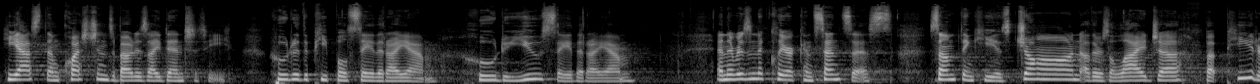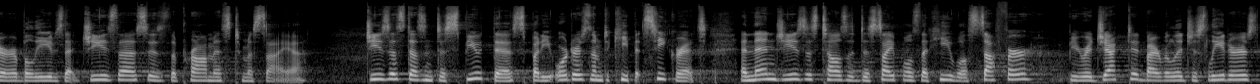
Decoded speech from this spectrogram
He asked them questions about his identity. Who do the people say that I am? Who do you say that I am? And there isn't a clear consensus. Some think he is John, others Elijah, but Peter believes that Jesus is the promised Messiah. Jesus doesn't dispute this, but he orders them to keep it secret. And then Jesus tells the disciples that he will suffer, be rejected by religious leaders,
